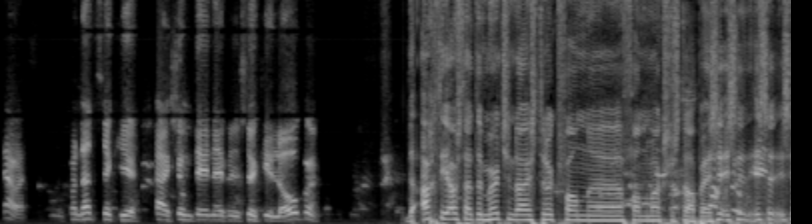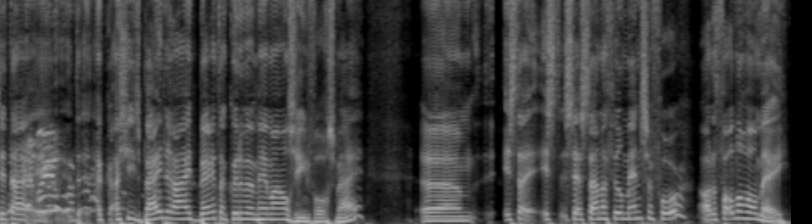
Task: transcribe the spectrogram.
ja, van dat stukje ga ik zo meteen even een stukje lopen. De, achter jou staat de merchandise truck van, uh, van Max Verstappen. Is, is, is, is, is daar, als je iets bijdraait, Bert, dan kunnen we hem helemaal zien, volgens mij. Um, is daar, is, staan er veel mensen voor? Oh, dat valt nog wel mee.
